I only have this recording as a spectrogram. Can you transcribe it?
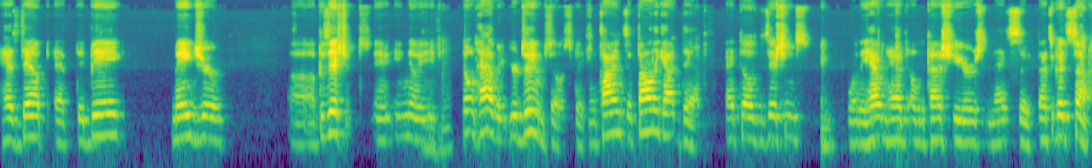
has depth at the big major uh, positions. And you know, mm-hmm. if you don't have it, you're doomed, so to speak. And the Titans have finally got depth at those positions where they haven't had over the past years, and that's a, that's a good sign.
